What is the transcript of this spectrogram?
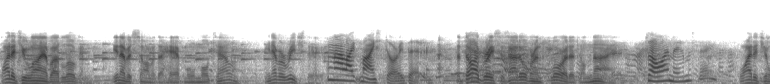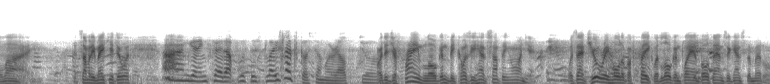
Why did you lie about Logan? You never saw him at the Half Moon Motel. He never reached there. I like my story better. The dog races aren't over in Florida till nine. So I made a mistake. Why did you lie? Did somebody make you do it? I'm getting fed up with this place. Let's go somewhere else, George. Or did you frame Logan because he had something on you? Was that jewelry holdup a fake with Logan playing both ends against the middle?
